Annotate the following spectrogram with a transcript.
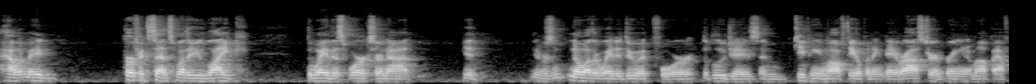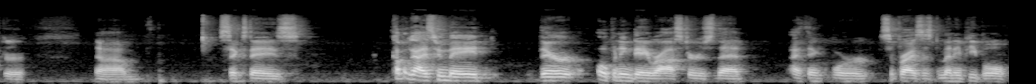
how it made perfect sense whether you like the way this works or not. It there was no other way to do it for the Blue Jays and keeping him off the opening day roster and bringing him up after um, six days. A couple guys who made their opening day rosters that I think were surprises to many people.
